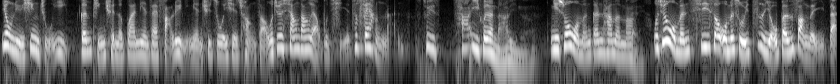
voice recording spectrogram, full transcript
用女性主义跟平权的观念在法律里面去做一些创造，我觉得相当了不起，这非常难。所以差异会在哪里呢？你说我们跟他们吗？我觉得我们吸收，我们属于自由奔放的一代。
